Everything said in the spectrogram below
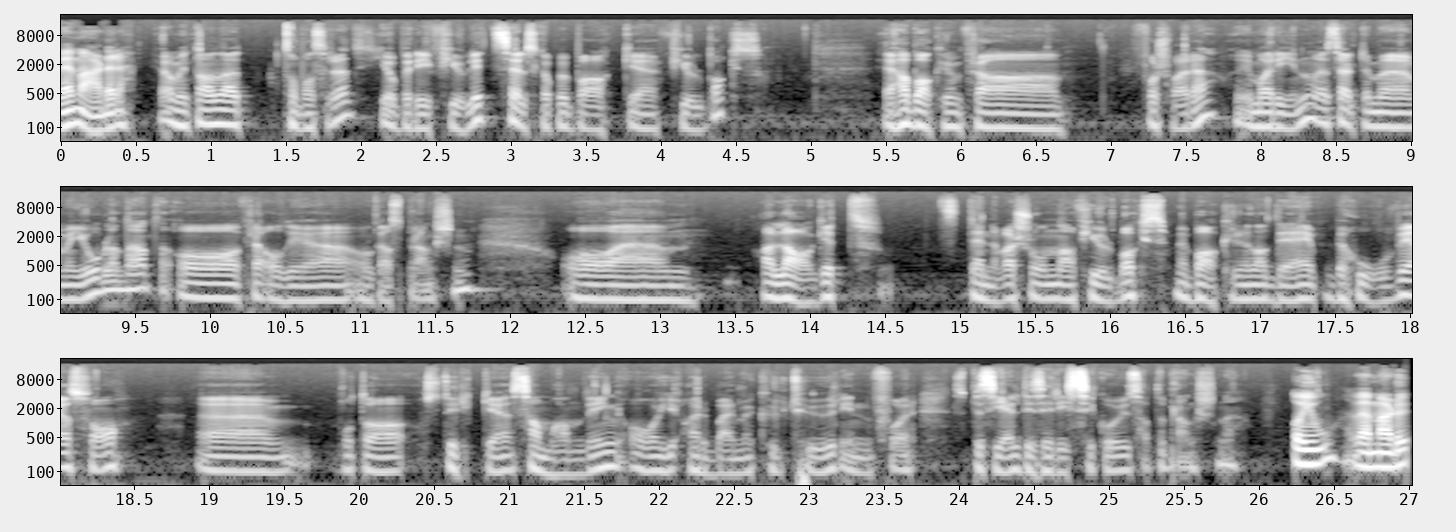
hvem er dere? Ja, mitt navn er Thomas Rød, jobber i Fuelit, selskapet bak eh, Fuelbox. Jeg har bakgrunn fra Forsvaret, i marinen, hvor jeg seilte med, med Jo bl.a., og fra olje- og gassbransjen. Og eh, har laget denne versjonen av Fuelbox med bakgrunn av det behovet jeg så eh, mot å styrke samhandling og arbeid med kultur innenfor spesielt disse risikoutsatte bransjene. Og Jo, hvem er du?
